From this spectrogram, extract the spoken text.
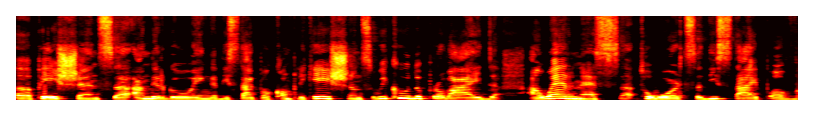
uh, patients uh, undergoing this type of complications, we could provide awareness towards this type of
